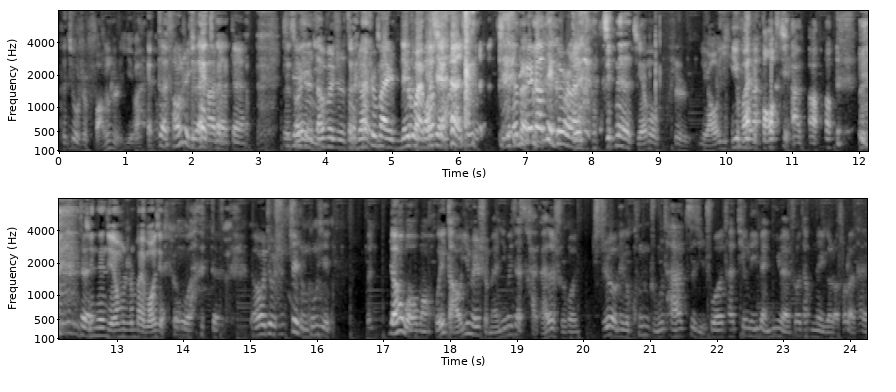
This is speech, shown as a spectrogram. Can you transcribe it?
它就是防止意外的。对，防止意外发生。对，今天是对所以咱们是怎么着？是卖哪种保险？今天你可以让那哥们儿来。今天的节目是聊意外保险的，对今，天节目是卖保险的。我对，然后就是这种东西，呃然后我往回倒，因为什么呀？因为在彩排的时候，只有那个空竹他自己说他听了一遍音乐，说他们那个老头老太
